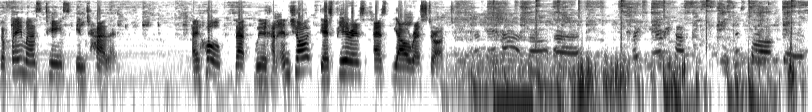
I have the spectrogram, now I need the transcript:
the famous things in Thailand. I hope that we can enjoy the experience at Yao restaurant. Okay, hi. So, uh, right here we have is for the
